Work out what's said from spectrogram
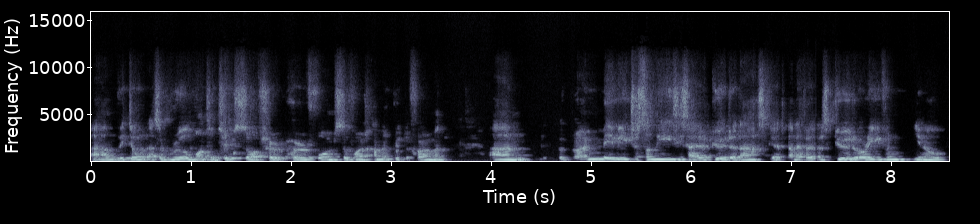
Um, they don't, as a rule, want it too soft. Her, her form so far is coming good to Furman. And maybe just on the easy side of good at Ascot. And if it was good or even, you know,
